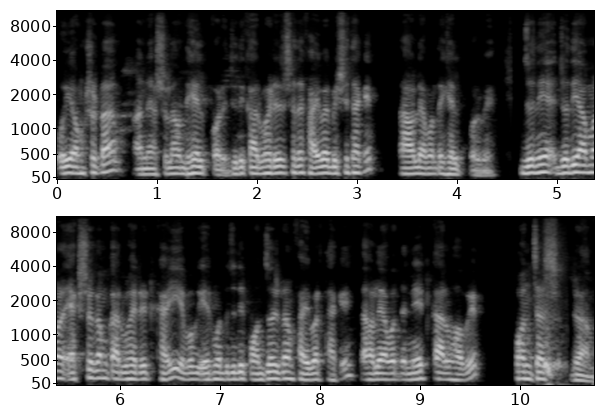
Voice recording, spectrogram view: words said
ওই অংশটা মানে আসলে আমাদের হেল্প করে। যদি কার্বোহাইড্রেটের সাথে ফাইবার বেশি থাকে, তাহলে আমাদের হেল্প করবে। যদি যদি আমার একশো গ্রাম কার্বোহাইড্রেট খাই এবং এর মধ্যে যদি পঞ্চাশ গ্রাম ফাইবার থাকে, তাহলে আমাদের নেট কার্ব হবে পঞ্চাশ গ্রাম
